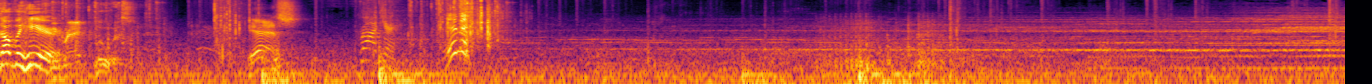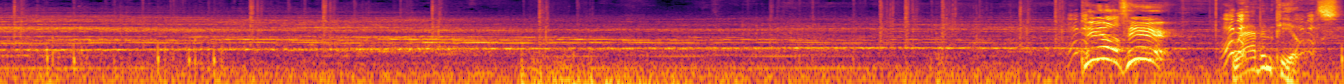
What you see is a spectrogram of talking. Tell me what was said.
Weapons over here! Red Lewis. Yes. Roger. In it! Bill's here! Grabbing peels.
